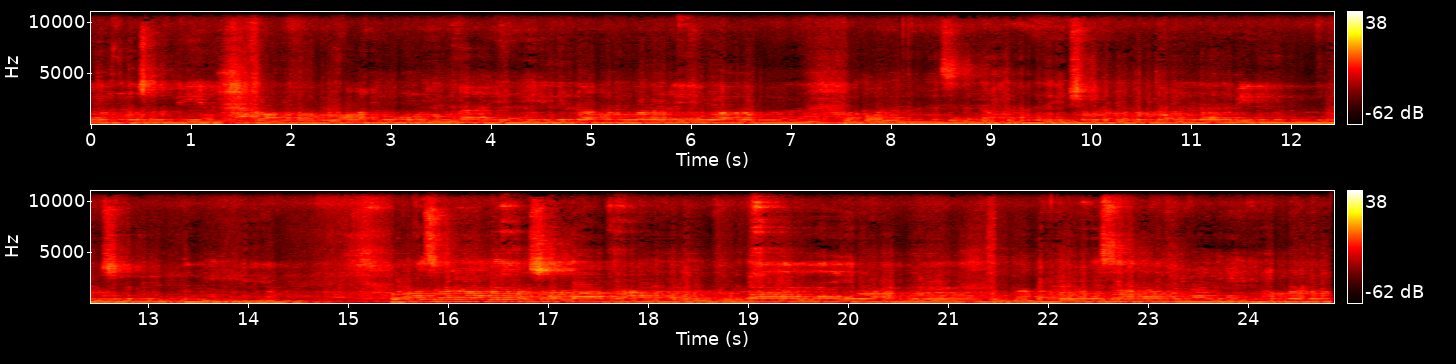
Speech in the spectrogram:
رابية نصرانية فعرفه راحمه يوحى إليه ذله الوارث وأبواه وقال ما نزل تحت هذه الشجرة فقط إلا نبي من رسلة نبيا ورسول قد خشى الله تعالى بالفداء وحبه ثم قال وسعى في عينه حمرة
